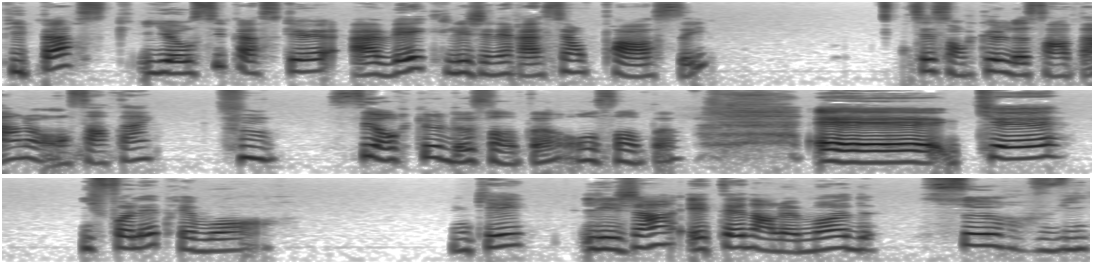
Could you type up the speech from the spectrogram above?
Puis parce qu'il y a aussi parce que avec les générations passées, tu sais, si on recule de 100 ans, là, on s'entend, si on recule de 100 ans, on s'entend, euh, qu'il fallait prévoir. OK? Les gens étaient dans le mode survie.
